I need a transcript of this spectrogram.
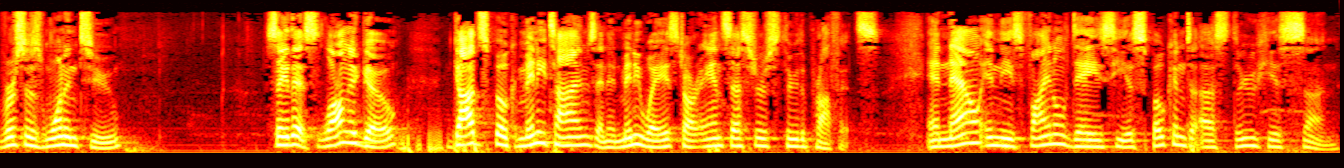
verses 1 and 2 say this Long ago, God spoke many times and in many ways to our ancestors through the prophets. And now, in these final days, He has spoken to us through His Son.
